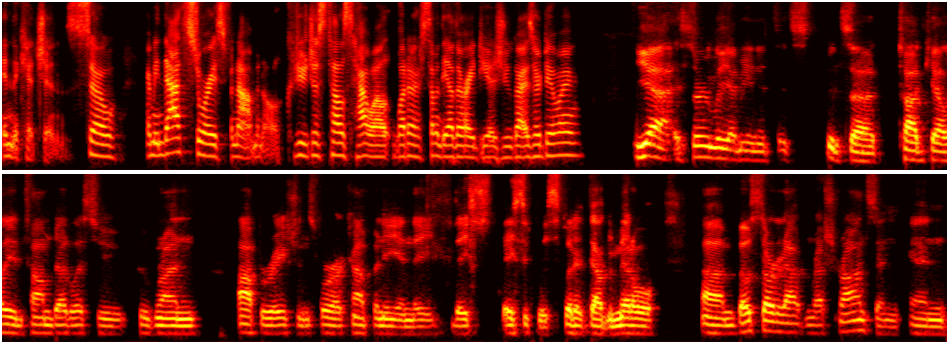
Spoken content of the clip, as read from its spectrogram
in the kitchens so i mean that story is phenomenal. Could you just tell us how what are some of the other ideas you guys are doing? Yeah, certainly. I mean, it's it's it's uh, Todd Kelly and Tom Douglas who who run operations for our company, and they they basically split it down the middle. Um, both started out in restaurants and and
